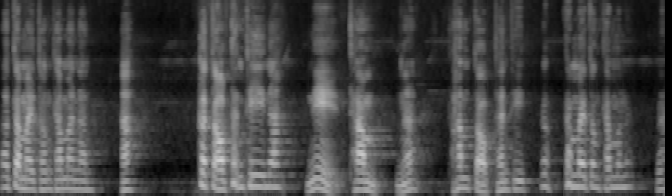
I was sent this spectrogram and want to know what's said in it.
แล้วทำไมต้องทำอันนั้นฮะก็ตอบทันทีนะนี่ทำนะทำตอบทันทีทำไมต้องทำอันนั้นนะ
